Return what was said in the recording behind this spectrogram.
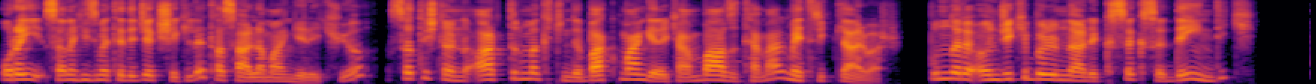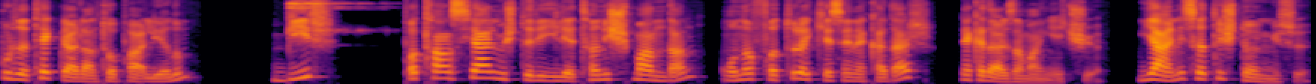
Orayı sana hizmet edecek şekilde tasarlaman gerekiyor. Satışlarını arttırmak için de bakman gereken bazı temel metrikler var. Bunlara önceki bölümlerde kısa kısa değindik. Burada tekrardan toparlayalım. 1. Potansiyel müşteri ile tanışmandan ona fatura kesene kadar ne kadar zaman geçiyor? Yani satış döngüsü.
